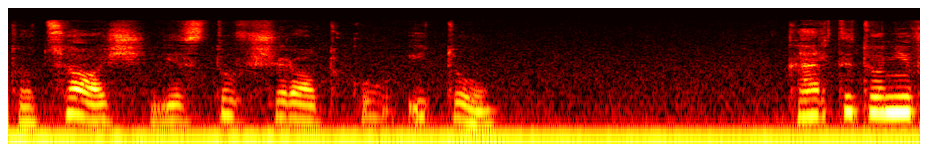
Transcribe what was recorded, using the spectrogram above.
to coś jest tu w środku i tu. Karty to nie wszystko.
